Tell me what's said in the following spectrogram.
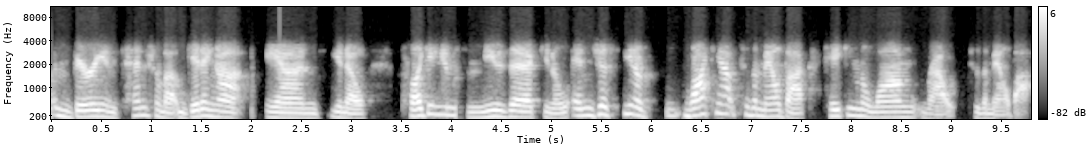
I'm very intentional about getting up and you know plugging in some music, you know, and just you know walking out to the mailbox, taking the long route to the mailbox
